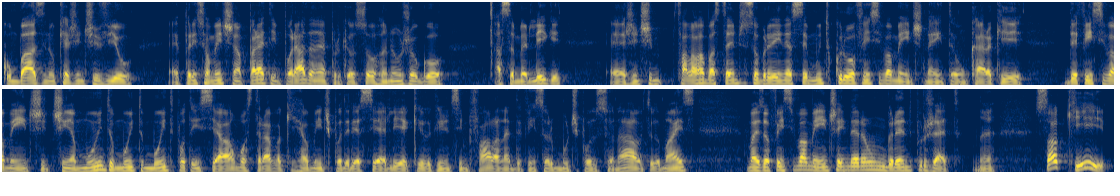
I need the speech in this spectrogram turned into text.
com base no que a gente viu, é, principalmente na pré-temporada, né, porque o Sohan não jogou a Summer League. É, a gente falava bastante sobre ele ainda ser muito cru ofensivamente. Né? Então, um cara que defensivamente tinha muito, muito, muito potencial, mostrava que realmente poderia ser ali aquilo que a gente sempre fala, né? defensor multiposicional e tudo mais mas ofensivamente ainda era um grande projeto. Né? Só que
